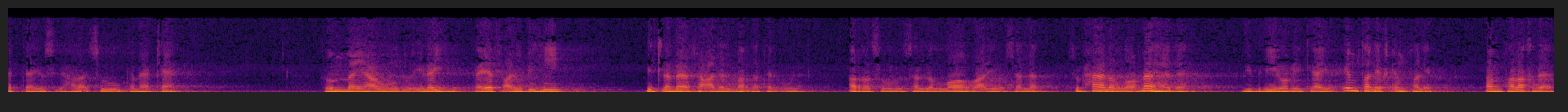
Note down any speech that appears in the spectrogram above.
حتى يصبح رأسه كما كان. ثم يعود إليه فيفعل به مثل ما فعل المرة الأولى. الرسول صلى الله عليه وسلم سبحان الله ما هذا؟ جبريل وميكائيل انطلق انطلق. انطلقنا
